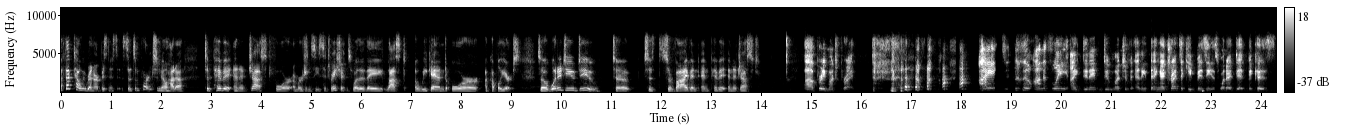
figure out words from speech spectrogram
affect how we run our businesses. So it's important to know how to to pivot and adjust for emergency situations, whether they last a weekend or a couple years. So what did you do to to survive and, and pivot and adjust? Uh, pretty much pray. I honestly, I didn't do much of anything. I tried to keep busy, is what I did, because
